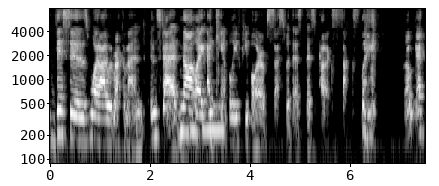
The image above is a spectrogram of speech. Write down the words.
This is what I would recommend instead. Not like, I mm-hmm. can't believe people are obsessed with this. This product sucks. Like, okay,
